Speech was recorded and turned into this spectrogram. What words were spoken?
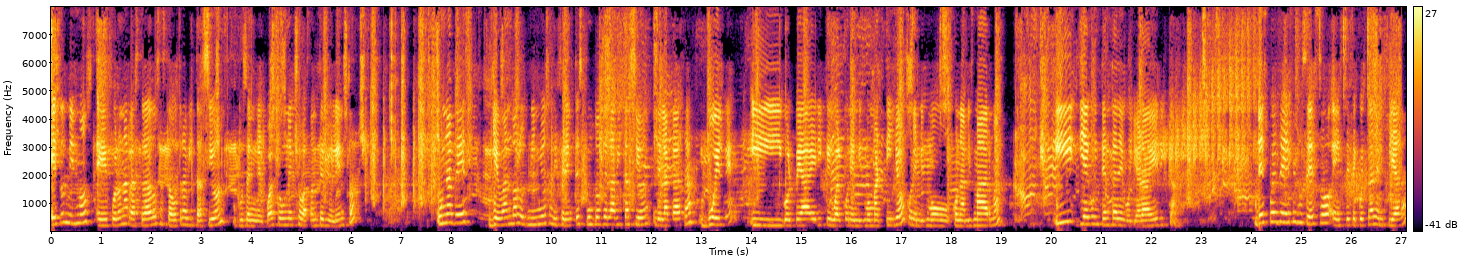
Estos mismos eh, fueron arrastrados hasta otra habitación, pues en el cual fue un hecho bastante violento. Una vez llevando a los niños a diferentes puntos de la habitación de la casa, vuelve y golpea a Erika igual con el mismo martillo, con el mismo, con la misma arma. Y Diego intenta degollar a Erika. Después de ese suceso, este, secuestra a la empleada.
